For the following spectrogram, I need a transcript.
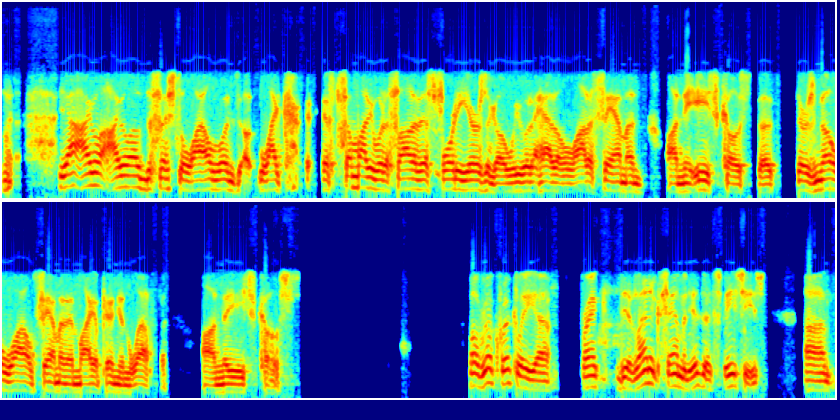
Yeah, I I love to fish the wild ones. Uh, like if somebody would have thought of this 40 years ago, we would have had a lot of salmon on the East Coast. There's no wild salmon, in my opinion, left on the East Coast. Well, real quickly, uh, Frank, the Atlantic salmon is a species, um,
